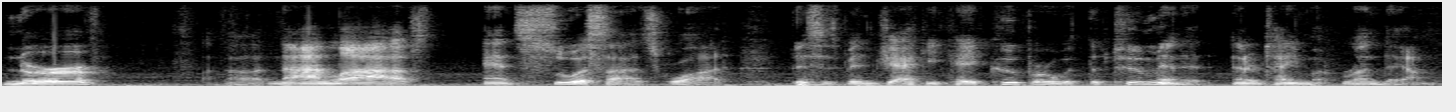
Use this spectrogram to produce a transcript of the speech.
Nerve, uh, Nine Lives, and Suicide Squad. This has been Jackie K. Cooper with the two minute entertainment rundown.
